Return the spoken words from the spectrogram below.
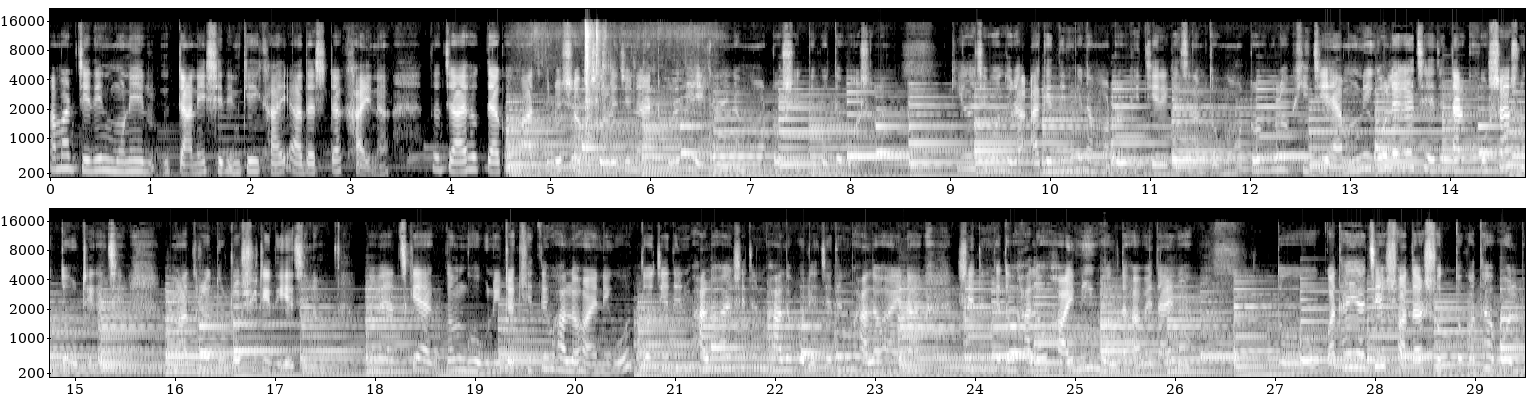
আমার যেদিন মনে টানে সেদিনকেই খাই, আদার্সটা খাই না। তো যাই হোক, দেখো মাছগুলো সব ঝোলের জন্য অ্যাড করে দিয়ে এখানে না মটর সিদ্ধ করতে বসালাম। কী হয়েছে বন্ধুরা? আগের দিনকে না মটর ভিজিয়ে রেখেছিলাম। তো মটরগুলো ভিজে এমনই গলে গেছে যে তার খোসা শুদ্ধ উঠে গেছে। মাত্র দুটো সিটি দিয়েছিলাম। আজকে একদম ঘুগনিটা খেতে ভালো হয়নি গো। তো যেদিন ভালো হয় সেদিন ভালো বলি, যেদিন ভালো হয় না সেদিনকে তো ভালো হয়নি বলতে হবে, তাই না? তো কথাই আছে, সদা সত্য কথা বলব,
